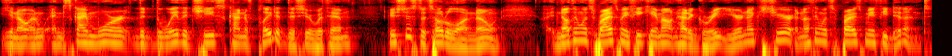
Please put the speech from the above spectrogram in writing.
you know, and and Skyy Moore, the, the way the Chiefs kind of played it this year with him, he's just a total unknown nothing would surprise me if he came out and had a great year next year, and nothing would surprise me if he didn't.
